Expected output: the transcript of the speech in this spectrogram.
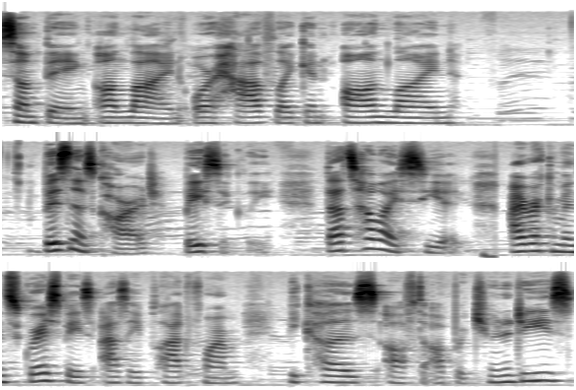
something online or have like an online business card, basically. That's how I see it. I recommend Squarespace as a platform because of the opportunities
